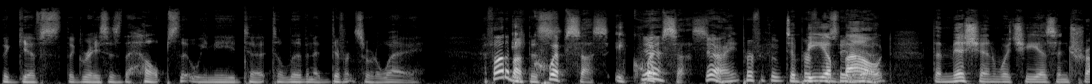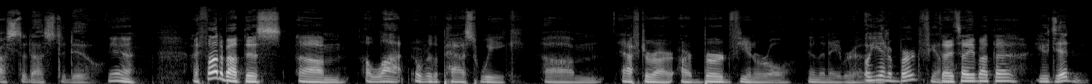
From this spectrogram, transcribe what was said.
the gifts, the graces, the helps that we need to to live in a different sort of way. I thought about this. equips us. Equips Yeah, us. yeah, right. perfectly- To perfectly be about the mission which He has entrusted us to do. Yeah, I thought about this um, a lot over the past week um, after our, our bird funeral in the neighborhood. Oh, you had a bird funeral. Did I tell you about that? You didn't.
